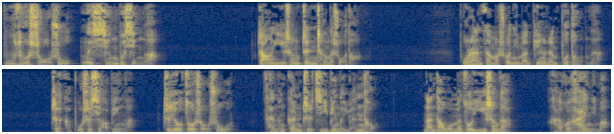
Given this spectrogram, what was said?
不做手术那行不行啊？”张医生真诚的说道：“不然怎么说你们病人不懂呢？这可不是小病啊，只有做手术才能根治疾病的源头。难道我们做医生的？”还会害你吗？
